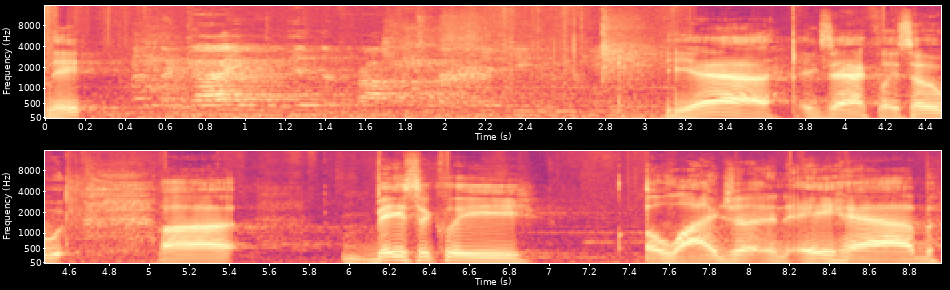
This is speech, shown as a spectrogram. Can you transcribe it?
Nate? The guy who hid the prophets by 50 in. Yeah, exactly. So uh, basically, Elijah and Ahab,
